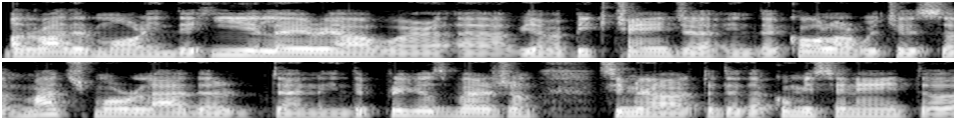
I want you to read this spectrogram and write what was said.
but rather more in the heel area, where uh, we have a big change uh, in the collar, which is uh, much more leather than in the previous version, similar to the Takumi Sen 8 uh,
